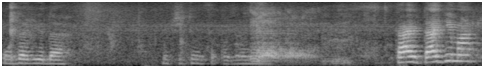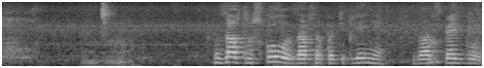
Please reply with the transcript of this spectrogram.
у Давида учительница позвонила. Кайф, да, Дима? Ну, завтра в школу, завтра потепление, 25 будет.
